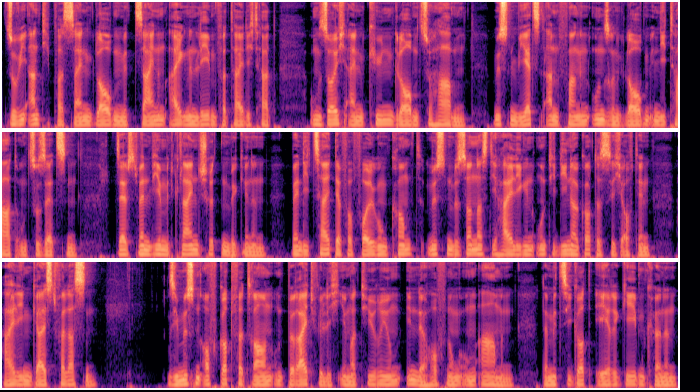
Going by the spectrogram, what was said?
so wie Antipas seinen Glauben mit seinem eigenen Leben verteidigt hat um solch einen kühnen Glauben zu haben, müssen wir jetzt anfangen, unseren Glauben in die Tat umzusetzen. Selbst wenn wir mit kleinen Schritten beginnen, wenn die Zeit der Verfolgung kommt, müssen besonders die Heiligen und die Diener Gottes sich auf den Heiligen Geist verlassen. Sie müssen auf Gott vertrauen und bereitwillig ihr Martyrium in der Hoffnung umarmen, damit sie Gott Ehre geben können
